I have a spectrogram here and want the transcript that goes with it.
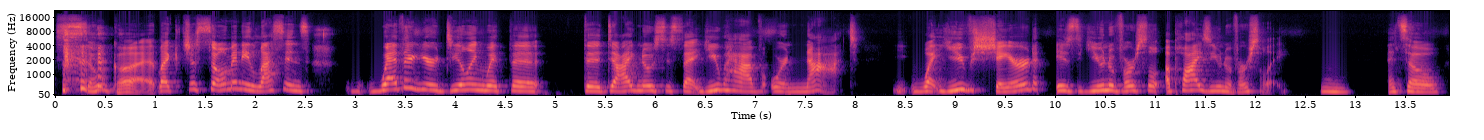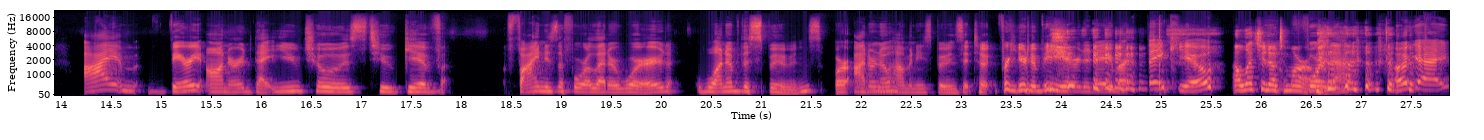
so good. like just so many lessons, whether you're dealing with the the diagnosis that you have or not, what you've shared is universal, applies universally. Hmm. And so I am very honored that you chose to give fine is a four letter word one of the spoons, or I don't know mm-hmm. how many spoons it took for you to be here today, but thank you. I'll let you know tomorrow for that. okay.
